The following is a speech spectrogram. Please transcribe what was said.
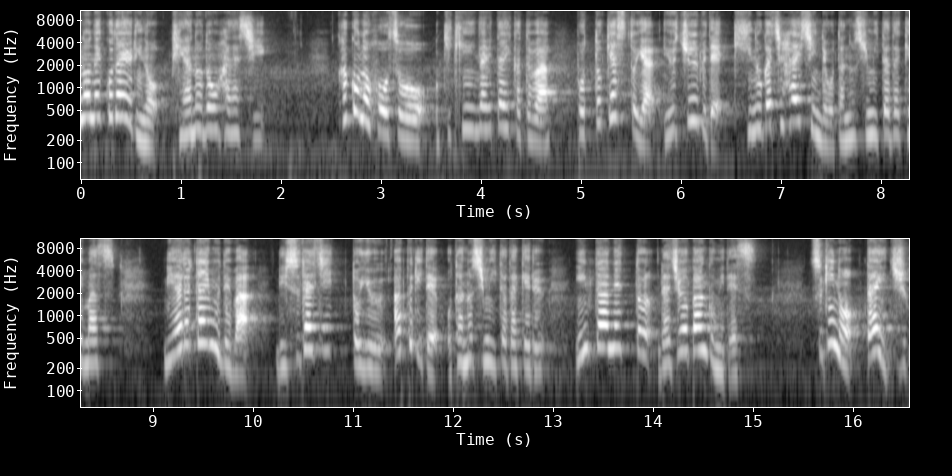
ピアノ猫だよりのピアノのお話。過去の放送をお聞きになりたい方はポッドキャストや YouTube で聞き逃し配信でお楽しみいただけます。リアルタイムではリスラジというアプリでお楽しみいただけるインターネットラジオ番組です。次の第10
